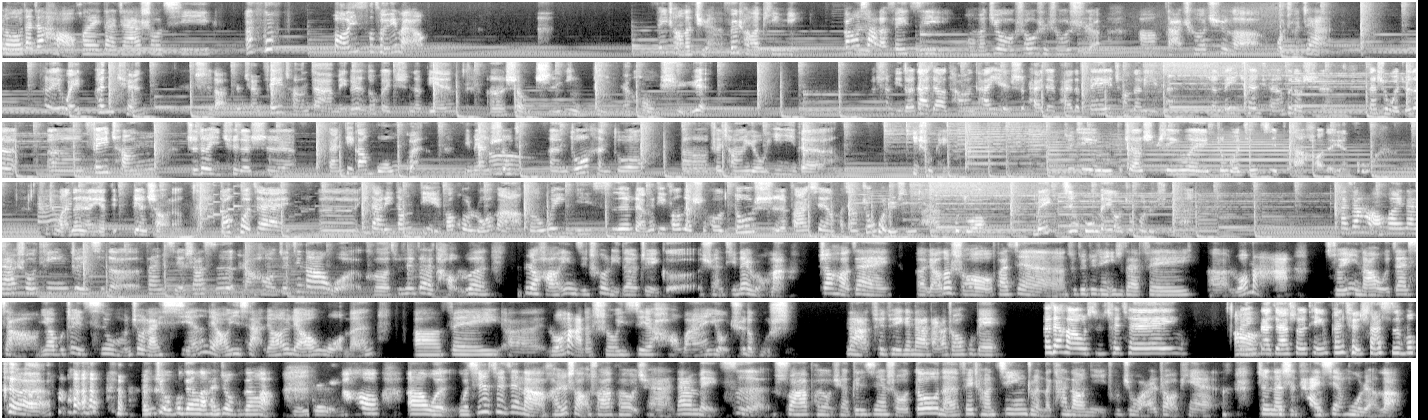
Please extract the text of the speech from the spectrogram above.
Hello，大家好，欢迎大家收期。不好意思，重新来啊。非常的卷，非常的拼命。刚下了飞机，我们就收拾收拾，啊，打车去了火车站。特雷维喷泉，是的，喷泉非常大，每个人都会去那边，嗯，手持硬币，然后许愿。圣彼得大教堂，它也是排队排的非常的厉害，整个一圈全部都是人。但是我觉得，嗯，非常值得一去的是梵蒂冈博物馆，里面收集很多很多，嗯，非常有意义的艺术品。最近不知道是不是因为中国经济不大好的缘故，出去玩的人也变变少了，包括在。嗯，意大利当地包括罗马和威尼斯两个地方的时候，都是发现好像中国旅行团不多，没几乎没有中国旅行团。大家好，欢迎大家收听这一期的番茄沙司。然后最近呢，我和崔崔在讨论日航应急撤离的这个选题内容嘛，正好在呃聊的时候发现崔崔最近一直在飞呃罗马，所以呢，我在想要不这一期我们就来闲聊一下，聊一聊我们。啊，飞呃罗马的时候一些好玩有趣的故事。那崔崔跟大家打个招呼呗。大家好，我是崔崔，欢迎大家收听番茄沙司播客。很久不更了，很久不更了。对。然后呃，我我其实最近呢很少刷朋友圈，但是每次刷朋友圈更新的时候，都能非常精准的看到你出去玩的照片，真的是太羡慕人了。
